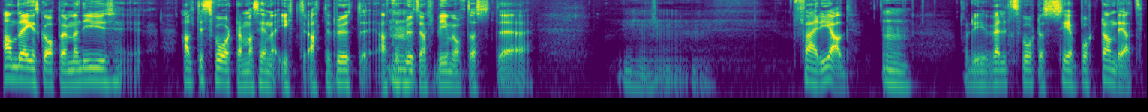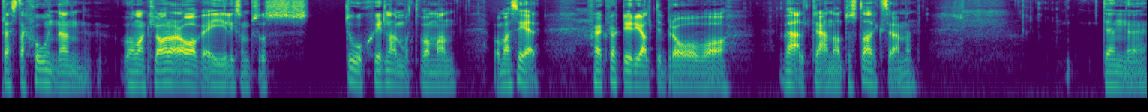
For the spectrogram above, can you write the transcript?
andra egenskaper, men det är ju alltid svårt när man ser några yttre attribut. Attributen Mm. så blir man oftast eh, mm, färgad. Mm. Och det är väldigt svårt att se bortom det att prestationen, vad man klarar av är ju liksom så stor skillnad mot vad man, vad man ser. Självklart är det ju alltid bra att vara vältränad och stark sådär men den eh,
